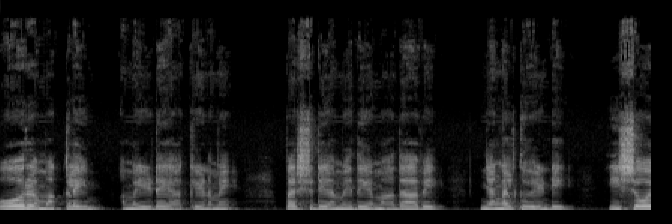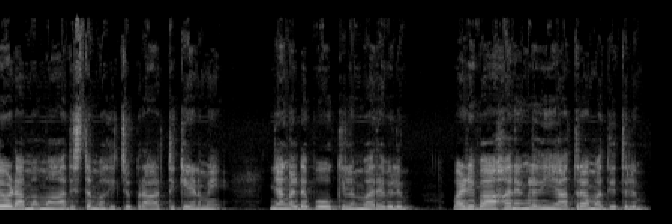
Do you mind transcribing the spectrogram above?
ഓരോ മക്കളെയും അമ്മ ഇടയാക്കണമേ. പരിശുദ്ധ അമ്മേതേ മാതാവേ ഞങ്ങൾക്ക് വേണ്ടി ഈശോയോട് അമ്മ മാധ്യസ്ഥം വഹിച്ചു പ്രാർത്ഥിക്കണമേ. ഞങ്ങളുടെ പോക്കിലും വരവിലും വഴിവാഹനങ്ങളിലും യാത്രാമധ്യത്തിലും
